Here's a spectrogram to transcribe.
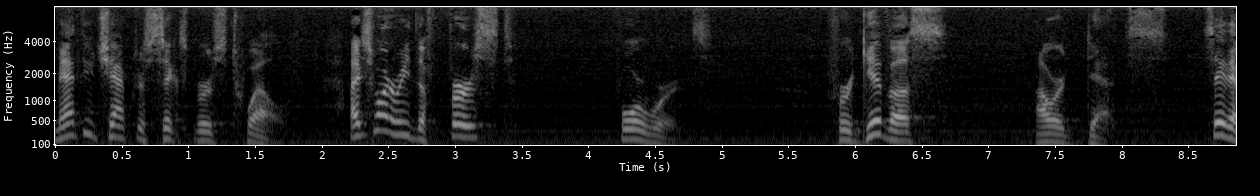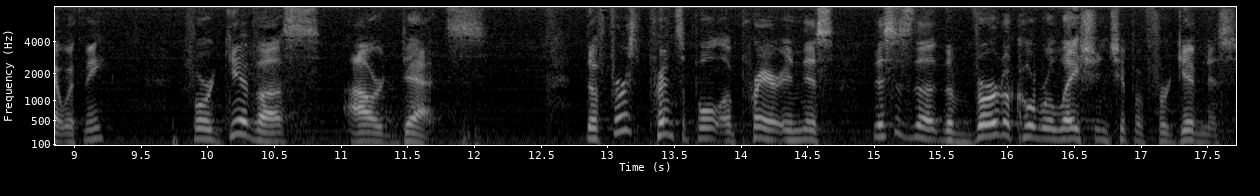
Matthew chapter 6, verse 12. I just want to read the first four words Forgive us our debts. Say that with me. Forgive us our debts. The first principle of prayer in this, this is the, the vertical relationship of forgiveness,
